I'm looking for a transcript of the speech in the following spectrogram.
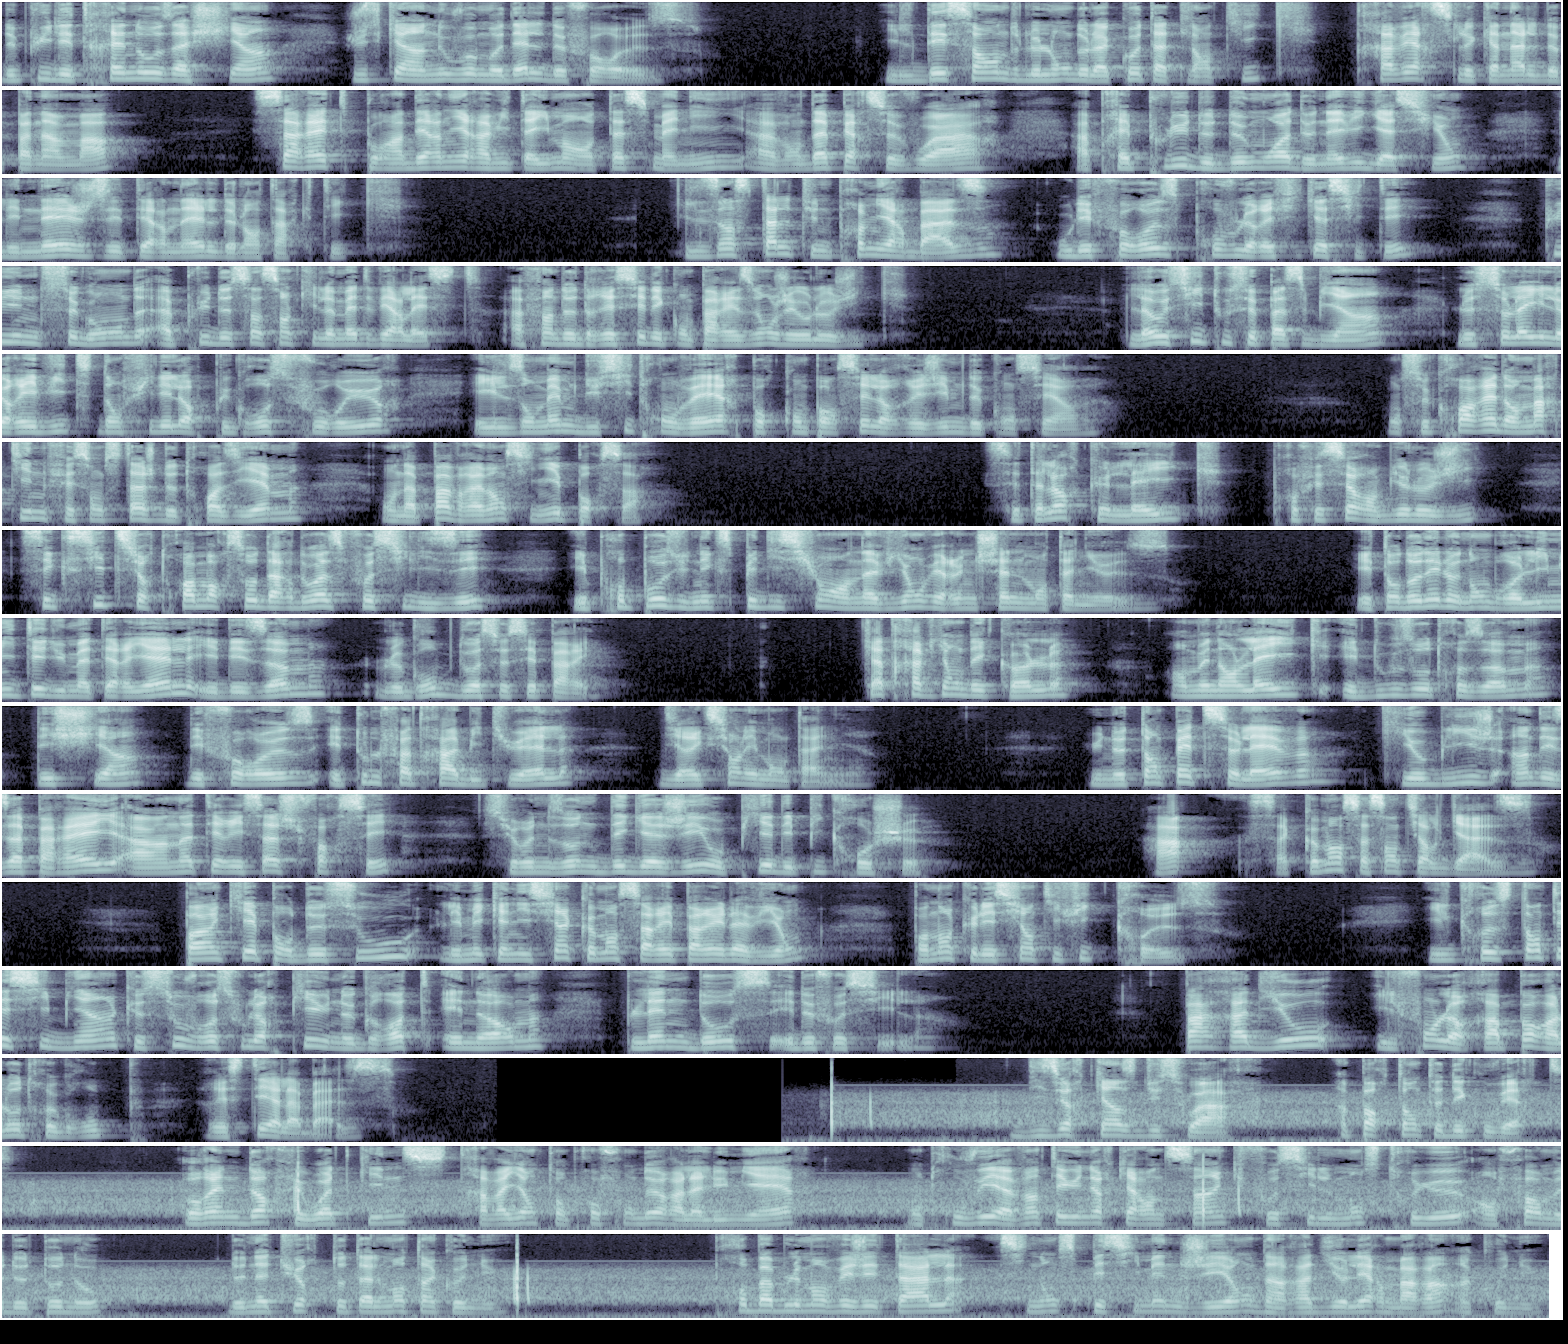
depuis les traîneaux à chiens jusqu'à un nouveau modèle de foreuse. Ils descendent le long de la côte atlantique, traversent le canal de Panama, s'arrête pour un dernier ravitaillement en Tasmanie avant d'apercevoir, après plus de deux mois de navigation, les neiges éternelles de l'Antarctique. Ils installent une première base, où les foreuses prouvent leur efficacité, puis une seconde à plus de 500 km vers l'est, afin de dresser des comparaisons géologiques. Là aussi tout se passe bien, le soleil leur évite d'enfiler leurs plus grosses fourrures, et ils ont même du citron vert pour compenser leur régime de conserve. On se croirait dans Martine fait son stage de troisième, on n'a pas vraiment signé pour ça. C'est alors que Lake, professeur en biologie, s'excite sur trois morceaux d'ardoise fossilisés et propose une expédition en avion vers une chaîne montagneuse. Étant donné le nombre limité du matériel et des hommes, le groupe doit se séparer. Quatre avions d'école, emmenant Lake et douze autres hommes, des chiens, des foreuses et tout le fatras habituel, direction les montagnes. Une tempête se lève qui oblige un des appareils à un atterrissage forcé sur une zone dégagée au pied des pics rocheux. Ah, ça commence à sentir le gaz. Pas inquiet pour dessous, les mécaniciens commencent à réparer l'avion, pendant que les scientifiques creusent. Ils creusent tant et si bien que s'ouvre sous leurs pieds une grotte énorme, pleine d'os et de fossiles. Par radio, ils font leur rapport à l'autre groupe, resté à la base. 10h15 du soir. Importante découverte. Orendorf et Watkins, travaillant en profondeur à la lumière, ont trouvé à 21h45 fossiles monstrueux en forme de tonneau, de nature totalement inconnue. Probablement végétal, sinon spécimen géant d'un radiolaire marin inconnu.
